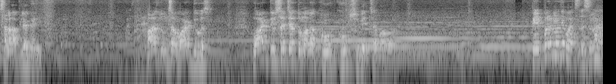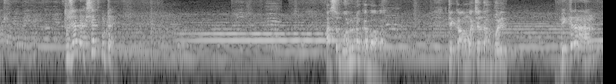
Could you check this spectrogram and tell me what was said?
चला आपल्या घरी. आज तुमचा वाढदिवस. वाढदिवसाच्या तुम्हाला खूप खूप शुभेच्छा बाबा. पेपरमध्ये वाचलंस ना? तुझ्या लक्षात कुठं आहे? असं बोलू नका बाबा. ते कामाच्या धापळीत विक्रांत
